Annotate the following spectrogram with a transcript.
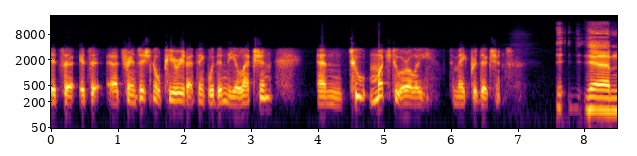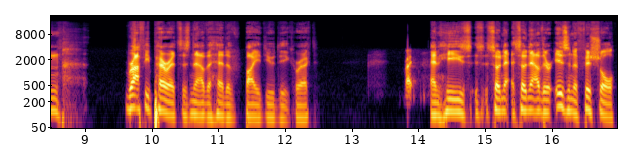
it's a it's a, a transitional period. I think within the election, and too much too early to make predictions. The, um, Rafi Peretz is now the head of Yehudi, correct? Right. And he's so now, so now there is an official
